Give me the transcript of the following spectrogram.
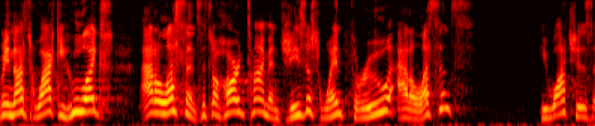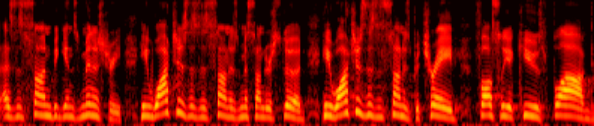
I mean, that's wacky. Who likes adolescence? It's a hard time. And Jesus went through adolescence? He watches as his son begins ministry. He watches as his son is misunderstood. He watches as his son is betrayed, falsely accused, flogged,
